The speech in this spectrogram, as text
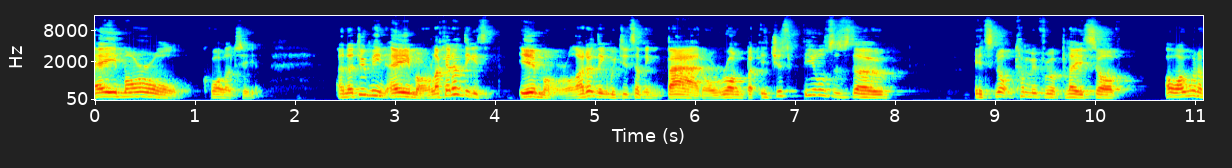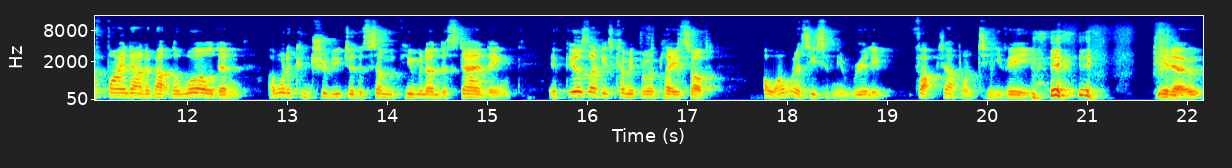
amoral quality. And I do mean amoral. Like, I don't think it's immoral. I don't think we did something bad or wrong, but it just feels as though it's not coming from a place of, oh, I want to find out about the world and I want to contribute to the sum of human understanding. It feels like it's coming from a place of, oh, I want to see something really fucked up on TV, you know,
